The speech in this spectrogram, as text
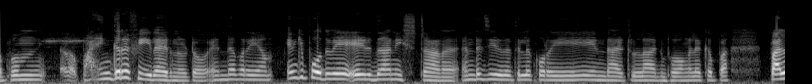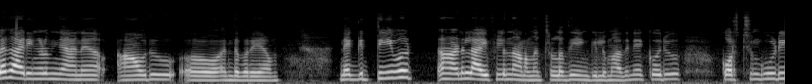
അപ്പം ഭയങ്കര ഫീലായിരുന്നു കേട്ടോ എന്താ പറയുക എനിക്ക് പൊതുവേ എഴുതാൻ ഇഷ്ടമാണ് എന്റെ ജീവിതത്തിൽ കുറേ ഉണ്ടായിട്ടുള്ള അനുഭവങ്ങളൊക്കെ പല കാര്യങ്ങളും ഞാൻ ആ ഒരു എന്താ പറയുക നെഗറ്റീവ് ആണ് ലൈഫിൽ നടന്നിട്ടുള്ളത് എങ്കിലും അതിനെയൊക്കെ ഒരു കുറച്ചും കൂടി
